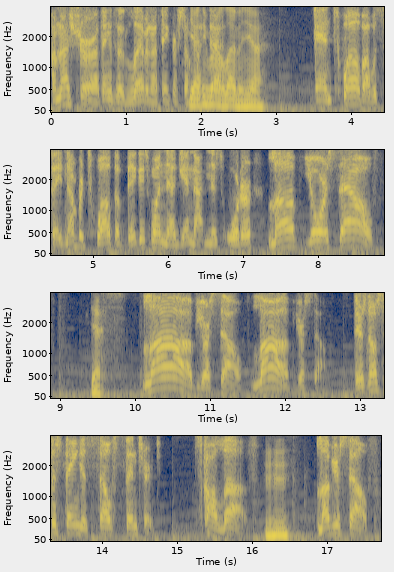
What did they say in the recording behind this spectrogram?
I'm not sure. I think it's eleven. I think or something. yeah, I think like we're at eleven. Yeah. And twelve, I would say number twelve, the biggest one. Now, again, not in this order. Love yourself. Yes. Love yourself. Love yourself. There's no such thing as self-centered. It's called love. Mm-hmm. Love yourself.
